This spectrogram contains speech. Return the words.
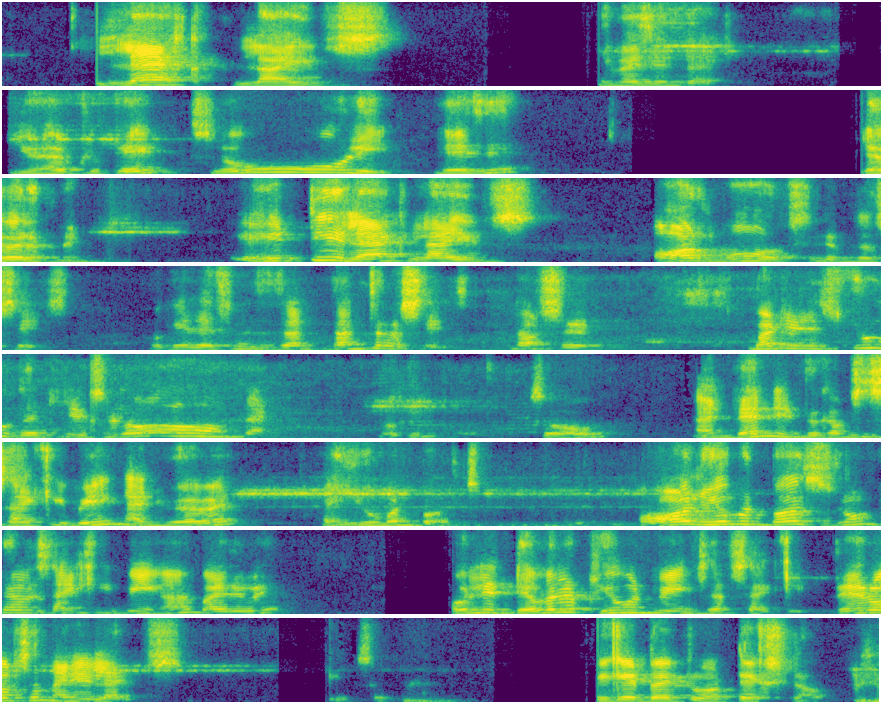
lakh lives. Imagine that. You have to take slowly. There's a development. 80 lakh lives or more, Srimdo says. Okay, that's what the Tantra says, not Srimdo. But it is true that it takes a long time. Okay. So, and then it becomes a psychic being and you have a, a human birth. All human births don't have a psychic being, huh, by the way. Only developed human beings have psychic. There are also many lives. Okay, so we get back to our text now.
